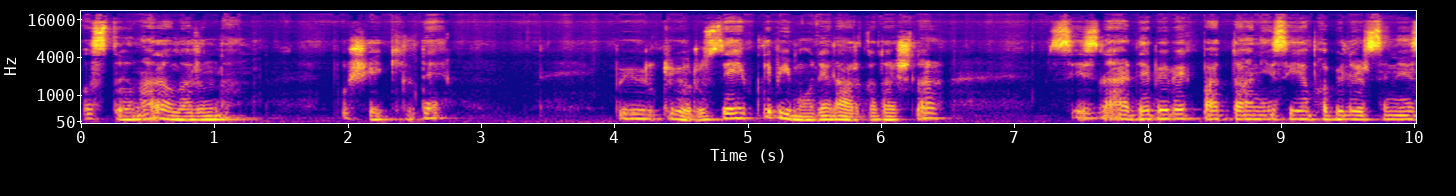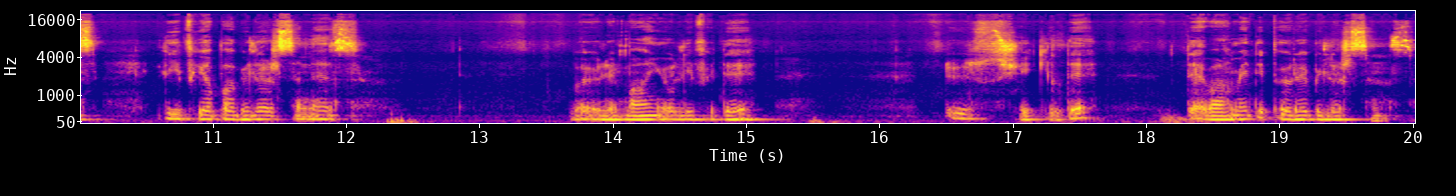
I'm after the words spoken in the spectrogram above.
fıstığın aralarından bu şekilde büyütüyoruz. Zevkli bir model arkadaşlar. Sizler de bebek battaniyesi yapabilirsiniz. Lif yapabilirsiniz. Böyle banyo lifi de düz şekilde devam edip örebilirsiniz.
